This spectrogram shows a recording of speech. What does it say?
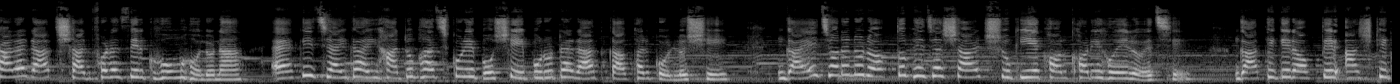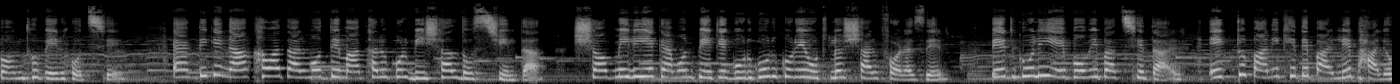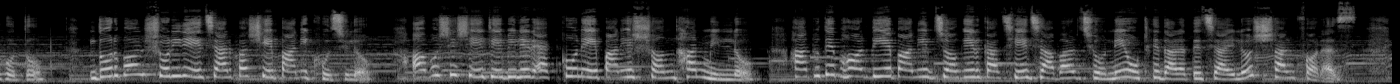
সারা রাত সারফরাজের ঘুম হলো না। একই জায়গায় হাঁটু ভাঁজ করে বসে পুরোটা রাত কাভার করল সে। গায়ে জড়ানো রক্ত ভেজা শার্ট শুকিয়ে খড়খড়ে হয়ে রয়েছে। গা থেকে রক্তের আষ্টে গন্ধ বের হচ্ছে। একদিকে না খাওয়া তার মধ্যে মাথার উপর বিশাল দুশ্চিন্তা। সব মিলিয়ে কেমন পেটে গুড়গুড় করে উঠল সারফরাজের পেট গলিয়ে বমি পাচ্ছে তার। একটু পানি খেতে পারলে ভালো হতো। দুর্বল শরীরে চারপাশে পানি খুঁজল। অবশেষে টেবিলের এক কোণে পানির সন্ধান মিলল। হাঁটুতে ভর দিয়ে পানির জগের কাছে যাবার জন্যে উঠে দাঁড়াতে চাইল সারফরাজ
